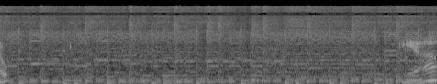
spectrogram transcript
Oh. Ja.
